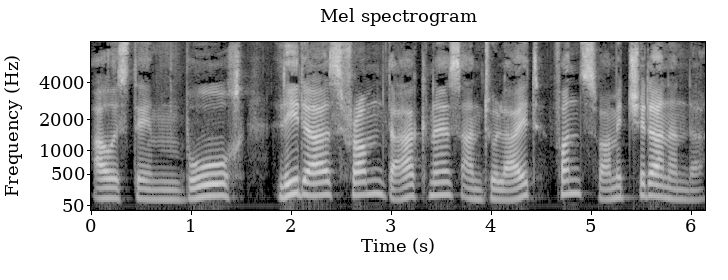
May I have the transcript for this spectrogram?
aus dem Buch Leaders from Darkness unto Light von Swami Chidananda.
